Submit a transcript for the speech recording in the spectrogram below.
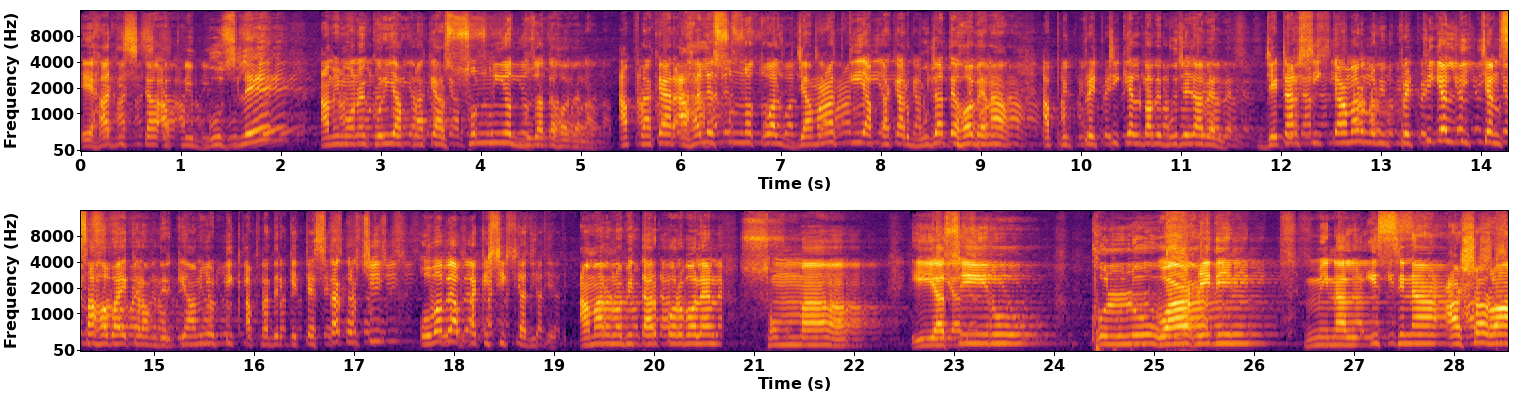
এই হাদিসটা আপনি বুঝলে আমি মনে করি আপনাকে আর সুন্নিয়ত বুঝাতে হবে না। আপনাকে আর আহলে সুন্নত ওয়াল জামাত কি আপনাকে আর বুঝাতে হবে না? আপনি প্র্যাকটিক্যাল ভাবে বুঝে যাবেন। যেটার শিক্ষা আমার নবী প্র্যাকটিক্যাল দিচ্ছেন সাহাবায়ে কেরামদেরকে। আমিও ঠিক আপনাদেরকে চেষ্টা করছি ওভাবে আপনাকে শিক্ষা দিতে। আমার নবী তারপর বলেন, সুম্মা ইয়াসিরু কুল্লু ওয়াহিদিন মিনাল ইসনা আশরা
